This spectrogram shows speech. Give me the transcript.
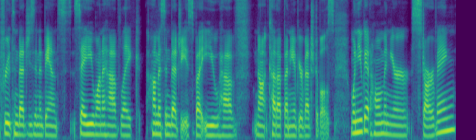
fruits and veggies in advance. Say you want to have like hummus and veggies but you have not cut up any of your vegetables. When you get home and you're starving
